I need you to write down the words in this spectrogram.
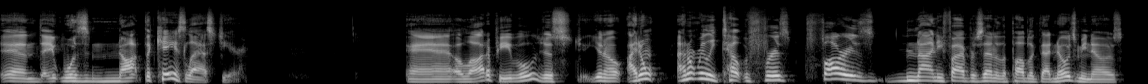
And it was not the case last year. And a lot of people just, you know, I don't I don't really tell for as far as 95% of the public that knows me knows,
